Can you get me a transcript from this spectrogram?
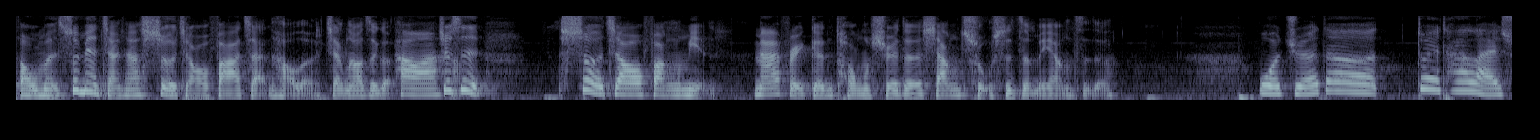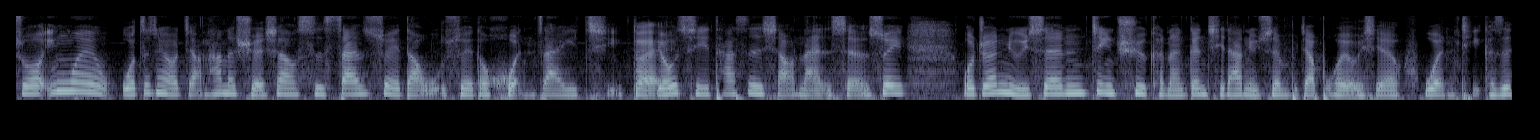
哦。我们顺便讲一下社交发展好了。讲到这个，好啊，就是社交方面，Maverick 跟同学的相处是怎么样子的？我觉得对他来说，因为我之前有讲，他的学校是三岁到五岁都混在一起，对，尤其他是小男生，所以我觉得女生进去可能跟其他女生比较不会有一些问题。可是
